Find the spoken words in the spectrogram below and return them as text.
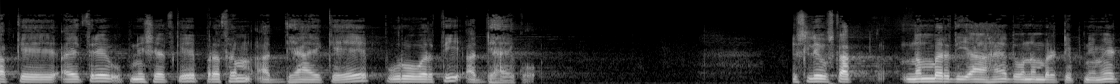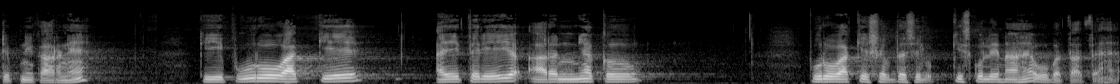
आपके ऐत्रेय उपनिषद के प्रथम अध्याय के पूर्ववर्ती अध्याय को। इसलिए उसका नंबर दिया है, दो नंबर टिप्पणी में टिप्पणीकार ने कि पूर्ववाक्य ऐतरेय आरण्यक। पूर्ववाक्य शब्द से किसको लेना है, वो बताते हैं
